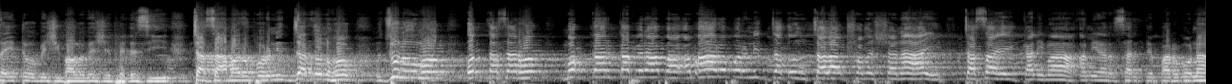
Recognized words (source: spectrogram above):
চাইতেও বেশি ভালোবেসে ফেলেছি। চাচা, আমার উপর নির্যাতন হোক, জুলুম হোক, অত্যাচার হোক, মক্কার কাপেরা বা আমার উপর নির্যাতন, চালাক সমস্যা নাই। চাচা, এই কালিমা আমি আর ছাড়তে পারব না।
